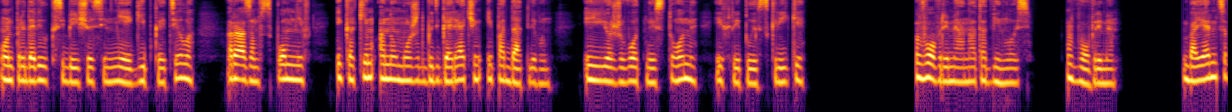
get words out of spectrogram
Он придавил к себе еще сильнее гибкое тело, разом вспомнив и каким оно может быть горячим и податливым, и ее животные стоны и хриплые вскрики. Вовремя она отодвинулась. Вовремя. Бояринцев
